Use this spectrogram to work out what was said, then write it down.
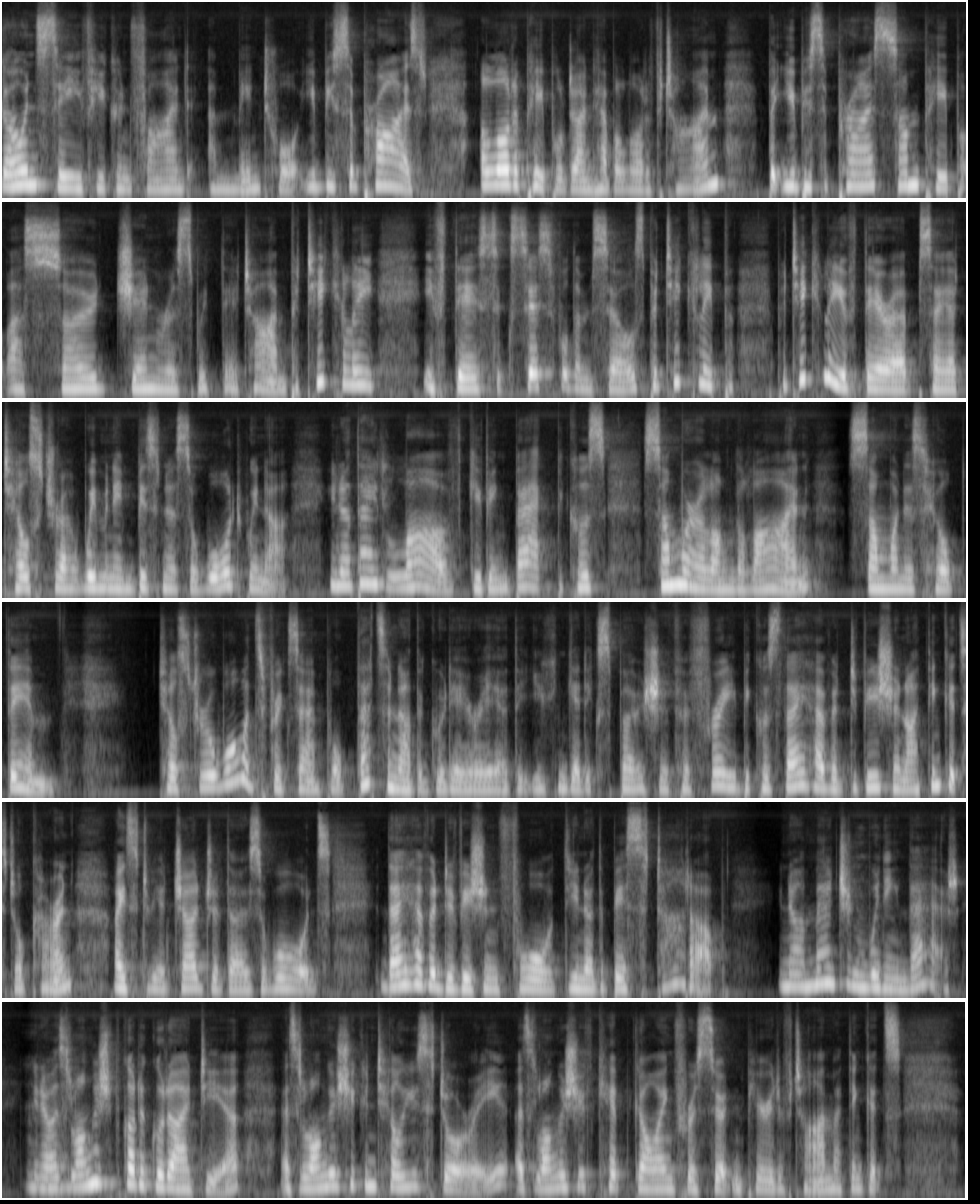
Go and see if you can find a mentor. You'd be surprised. A lot of people don't have a lot of time, but you'd be surprised some people are so generous with their time, particularly if they're successful themselves, particularly particularly if they're a say a Telstra Women in Business award winner. You know, they love giving back because somewhere along the line someone has helped them. Telstra Awards, for example, that's another good area that you can get exposure for free because they have a division. I think it's still current. I used to be a judge of those awards. They have a division for you know the best startup. You know, imagine winning that. You know, as mm-hmm. long as you've got a good idea, as long as you can tell your story, as long as you've kept going for a certain period of time, I think it's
